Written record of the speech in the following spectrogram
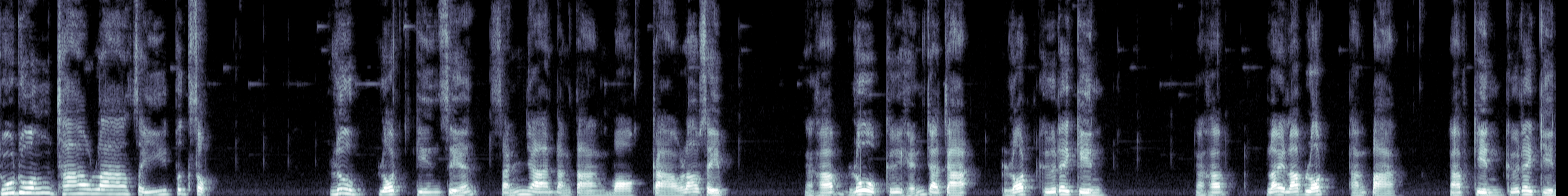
ดูดวงชาวราศีพฤษภรูปรถกลิ่นเสียงสัญญาณต่างๆ บอกกล่าวเล่าสิบนะครับ รูปคือเห็นจะจะรสคือได้กินนะครับ ได้รับรสทางปากนะครับกินคือได้กิน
